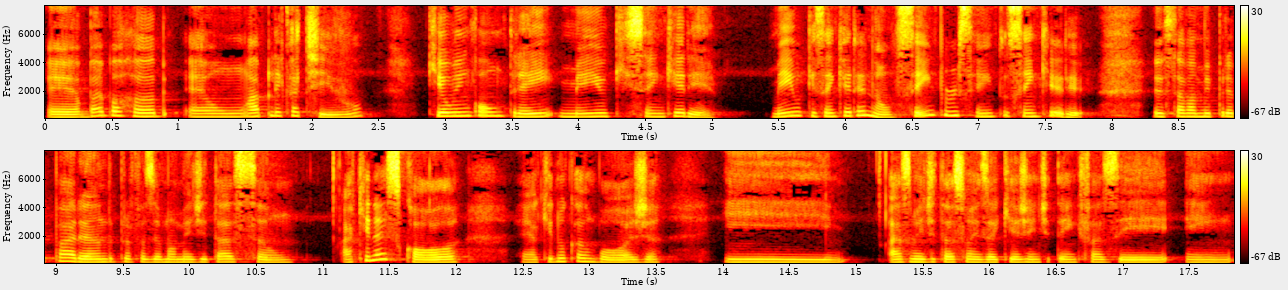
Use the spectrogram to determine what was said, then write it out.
É, o Bible Hub é um aplicativo que eu encontrei meio que sem querer. Meio que sem querer, não, 100% sem querer. Eu estava me preparando para fazer uma meditação aqui na escola, é, aqui no Camboja, e as meditações aqui a gente tem que fazer em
